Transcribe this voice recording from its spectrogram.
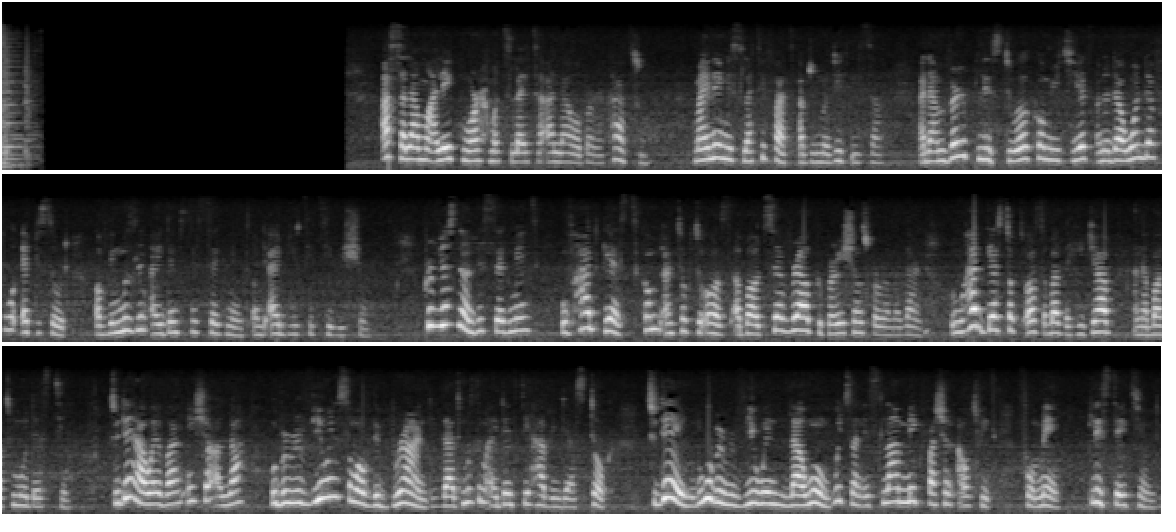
Assalamu alaikum wa ta'ala wa barakatuh. My name is Latifat Abdulmajid Isa and I'm very pleased to welcome you to yet another wonderful episode of the Muslim Identity segment on the iBeauty TV show. Previously on this segment, we've had guests come and talk to us about several preparations for Ramadan. We've had guests talk to us about the hijab and about modesty. Today, however, inshallah, we'll be reviewing some of the brand that Muslim Identity have in their stock. Today, we will be reviewing Lawung, which is an Islamic fashion outfit for men. Please stay tuned.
